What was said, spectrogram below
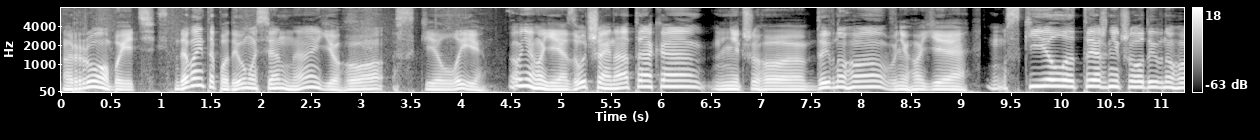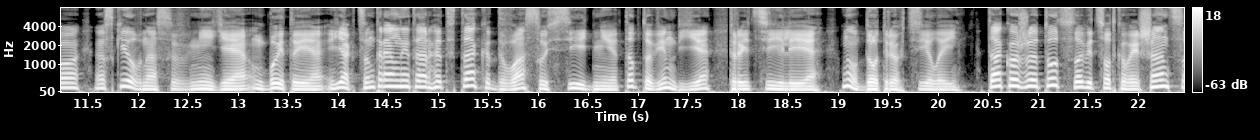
робить. Давайте подивимося на його скіли. У нього є звичайна атака, нічого дивного. В нього є скіл, теж нічого дивного. Скіл в нас вміє бити як центральний таргет, так два сусідні, тобто він б'є три цілі, ну до трьох цілей. Також тут 100% шанс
